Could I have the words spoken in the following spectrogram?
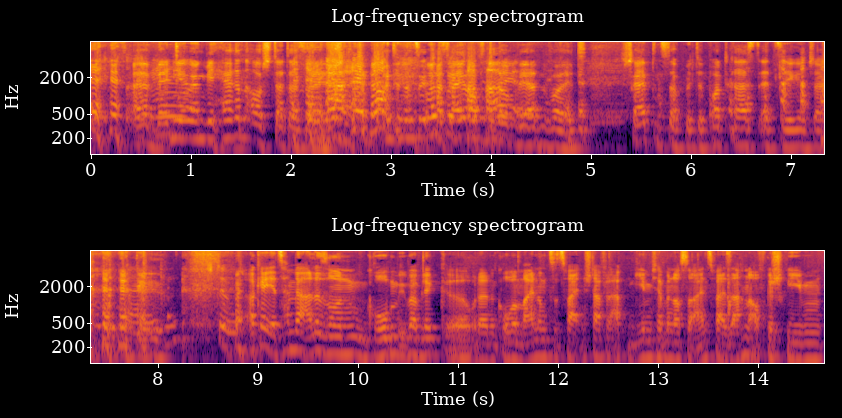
Äh, wenn ihr irgendwie Herrenausstatter seid genau. und in unsere Kartei. aufgenommen werden wollt, schreibt uns doch bitte podcast segeljunkie.de. Stimmt. Okay, jetzt haben wir alle so einen groben Überblick äh, oder eine grobe Meinung zur zweiten Staffel abgegeben. Ich habe mir noch so ein, zwei Sachen aufgeschrieben.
